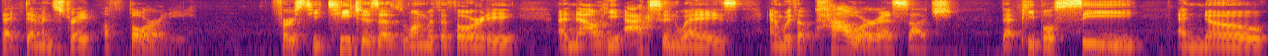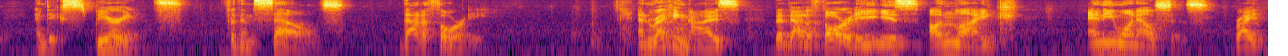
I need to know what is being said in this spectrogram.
that demonstrate authority. First, he teaches as one with authority, and now he acts in ways and with a power as such that people see and know and experience for themselves that authority. And recognize that that authority is unlike anyone else's, right?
